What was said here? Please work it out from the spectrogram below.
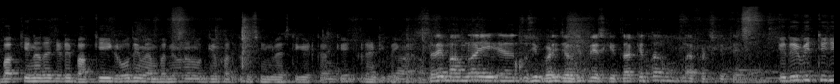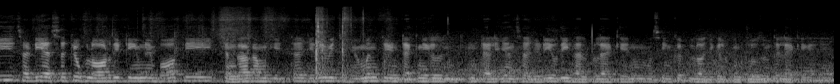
ਬਾਕੀ ਇਹਨਾਂ ਦੇ ਜਿਹੜੇ ਬਾਕੀ ਗਰੋਹ ਦੇ ਮੈਂਬਰ ਨੇ ਉਹਨਾਂ ਨੂੰ ਅੱਗੇ ਫਰਦਰ ਅਸੀਂ ਇਨਵੈਸਟੀਗੇਟ ਕਰਕੇ ਆਇਡੈਂਟੀਫਾਈ ਕਰਾਂਗੇ। ਸਰ ਇਹ ਮਾਮਲਾ ਹੀ, ਅਹ, ਤੁਸੀਂ ਬੜੀ ਜਲਦੀ ਟ੍ਰੇਸ ਕੀਤਾ। ਕਿੱਦਾਂ ਐਫਰਟਸ ਕੀਤੇ ਇਹਦੇ ਵਿੱਚ ਜੀ ਸਾਡੀ ਐਸਐਚਓ ਫਲੋਰ ਦੀ ਟੀਮ ਨੇ ਬਹੁਤ ਹੀ ਚੰਗਾ ਕੰਮ ਕੀਤਾ ਹੈ, ਜਿਹਦੇ ਵਿੱਚ ਹਿਊਮਨ ਤੇ ਟੈਕਨੀਕਲ ਇੰਟੈਲੀਜੈਂਸ ਹੈ ਜਿਹੜੀ ਉਹਦੀ ਹੈਲਪ ਲੈ ਕੇ ਇਹਨੂੰ ਅਸੀਂ ਇੱਕ ਲੌਜੀਕਲ ਕੰਕਲੂਜਨ ਤੇ ਲੈ ਕੇ ਗਏ ਹਾਂ।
